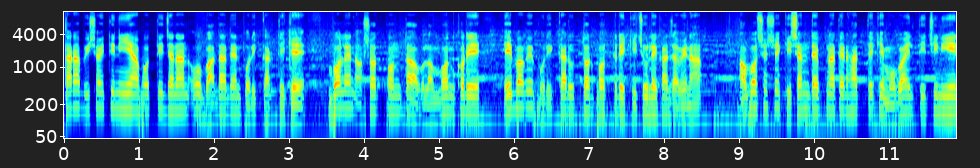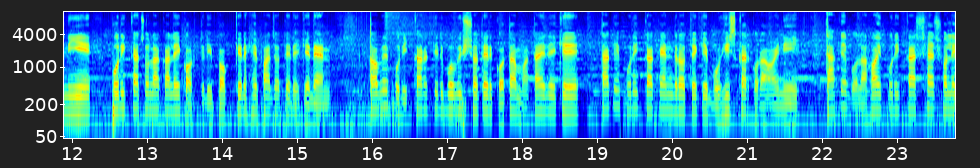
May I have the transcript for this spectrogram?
তারা বিষয়টি নিয়ে আপত্তি জানান ও বাধা দেন পরীক্ষার্থীকে। বলেন, অসৎ পন্থা অবলম্বন করে এভাবে পরীক্ষার উত্তরপত্রে কিছু লেখা যাবে না। অবশেষে কিষান দেবনাথের হাত থেকে মোবাইলটি চিনিয়ে নিয়ে পরীক্ষা চলাকালে কর্তৃপক্ষের হেফাজতে রেখে দেন। তবে পরীক্ষার্থীর ভবিষ্যতের কথা মাথায় রেখে তাকে পরীক্ষা কেন্দ্র থেকে বহিষ্কার করা হয়নি। তাকে বলা হয় পরীক্ষা শেষ হলে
